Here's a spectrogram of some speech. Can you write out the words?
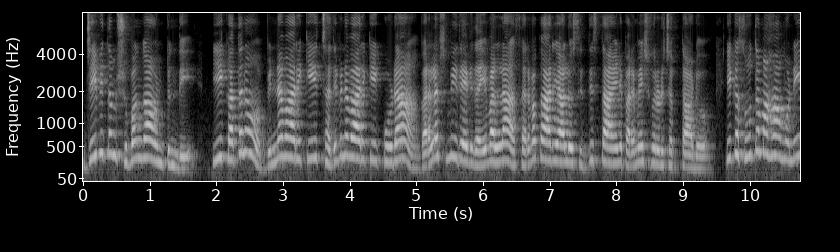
జీవితం శుభంగా ఉంటుంది. ఈ కథను విన్నవారికి చదివిన వారికి కూడా వరలక్ష్మీదేవి దయ వల్ల సర్వకార్యాలు సిద్ధిస్తాయని పరమేశ్వరుడు చెప్తాడు. ఇక సూతమహాముని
